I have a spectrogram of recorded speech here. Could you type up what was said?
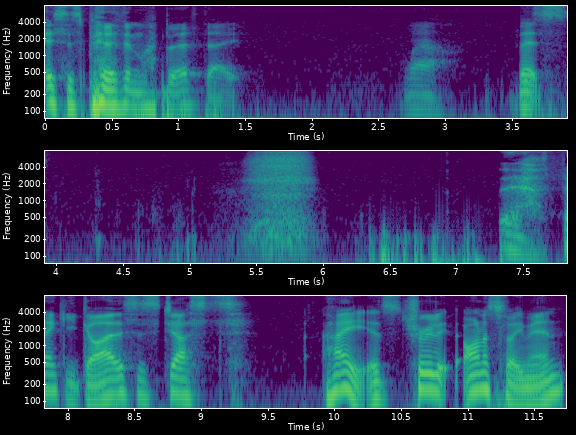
this is better than my birthday. Wow. That's Thank you, guy. This is just. hey, it's truly, honestly, man.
